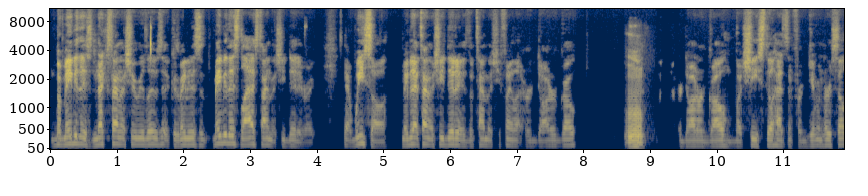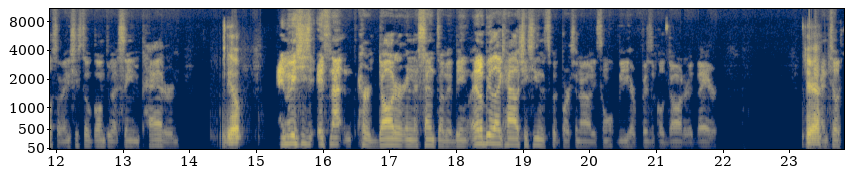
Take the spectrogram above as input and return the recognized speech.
but maybe this next time that she relives it, because maybe this is maybe this last time that she did it, right? That we saw, maybe that time that she did it is the time that she finally let her daughter go, Mm. her daughter go, but she still hasn't forgiven herself, so maybe she's still going through that same pattern. Yep. And maybe she's it's not her daughter in the sense of it being it'll be like how she's seen the split personality, so it won't be her physical daughter there Yeah. until she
